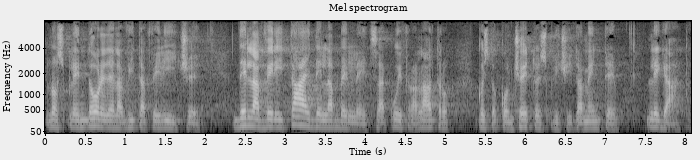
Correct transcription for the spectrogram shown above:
lo splendore della vita felice, della verità e della bellezza, a cui fra l'altro questo concetto è esplicitamente legato?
